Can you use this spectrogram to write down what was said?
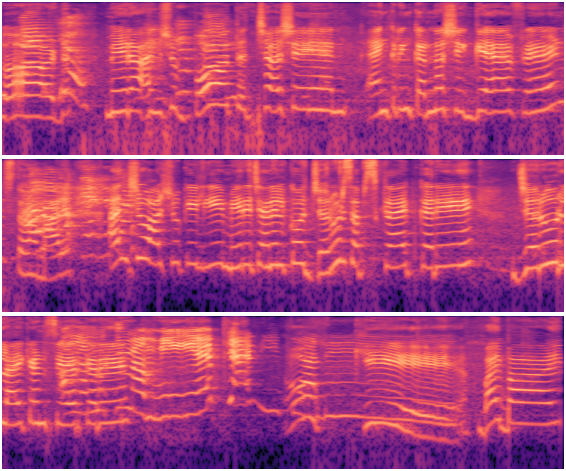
गॉड मेरा अंशु बहुत अच्छा से एंकरिंग करना सीख गया है फ्रेंड्स तो हमारे अंशु आशु के लिए मेरे चैनल को ज़रूर सब्सक्राइब करें ज़रूर लाइक एंड शेयर करें. Okay bye bye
